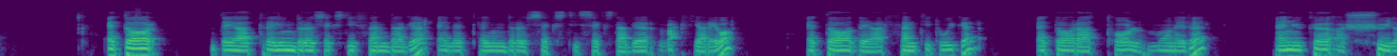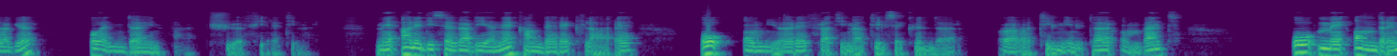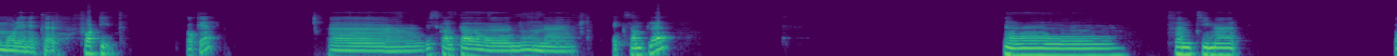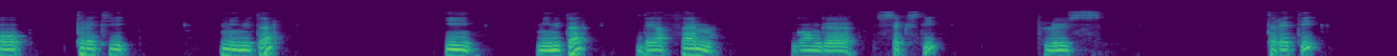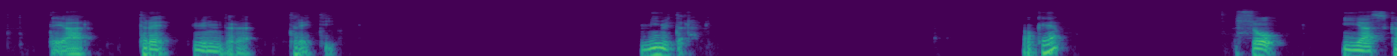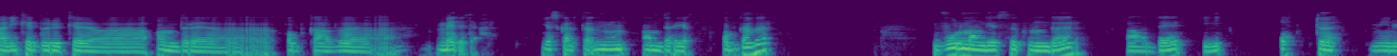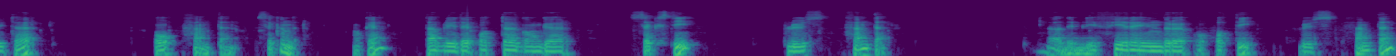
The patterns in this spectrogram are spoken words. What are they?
Et år det er 365 dager, eller 366 dager hvert fjerde år. Et år det er 52 uker. Et år er 12 måneder. En uke er sju dager, og en døgn er 24 timer. Med alle disse verdiene kan dere klare å omgjøre fra timer til sekunder uh, til minutter omvendt, og med andre målenheter for tid. Ok? Uh, vi skal ta noen uh, eksempler. Fem timer og 30 minutter i minutter. Det er 5 ganger 60 pluss 30. Det er 330 minutter. Ok? Så jeg skal ikke bruke andre oppgaver med dette her. Jeg skal ta noen andre oppgaver. Hvor mange sekunder er det i 8 minutter og 15 sekunder? Ok, da blir det 8 ganger 60 pluss 15. Da det blir 480 pluss 15.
